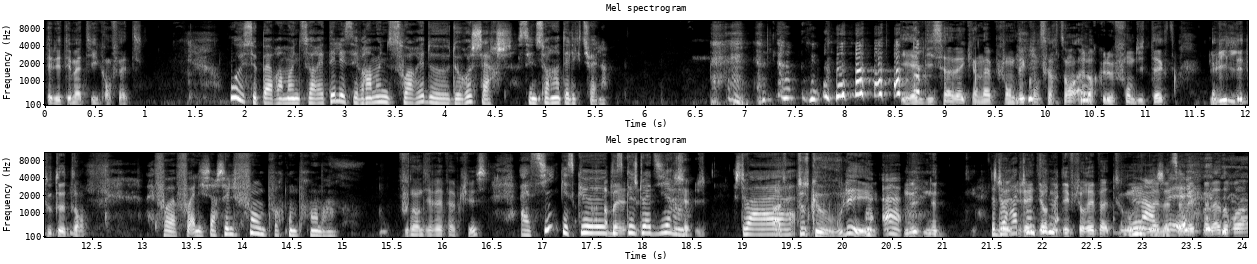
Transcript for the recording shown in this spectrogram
télé thématique en fait. Oui, c'est pas vraiment une soirée télé, c'est vraiment une soirée de, de recherche. C'est une soirée intellectuelle. Et elle dit ça avec un aplomb déconcertant, alors que le fond du texte, lui, il l'est tout autant. Il faut, faut aller chercher le fond pour comprendre. Vous n'en direz pas plus? Ah si Qu'est-ce que, Ah qu'est-ce bah, que je dois dire? je- je- Je dois, ah, Tout ce que vous voulez. ah, Ne, ne, je dois j'allais raconter. dire ma- ne déflorez pas tout, Non, mais là, je là, vais- ça va être maladroit.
